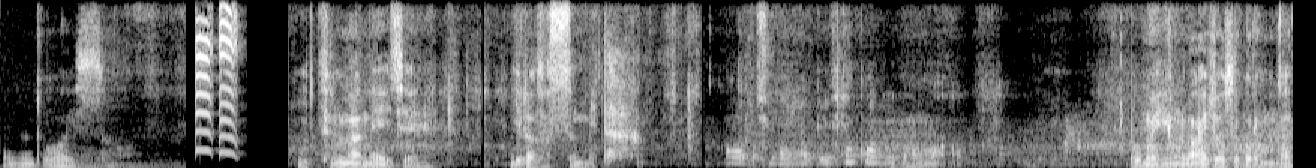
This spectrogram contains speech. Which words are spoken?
오늘 누워있어. 이틀 만에 이제 일어섰습니다. 어, 지금 여기 쇄골이 너무 아파. 몸에 힘을 많이 줘서 그런가?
